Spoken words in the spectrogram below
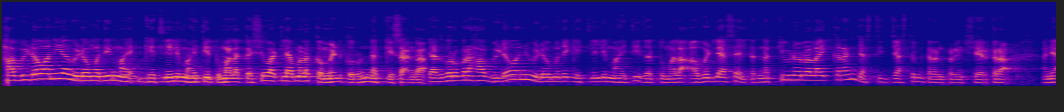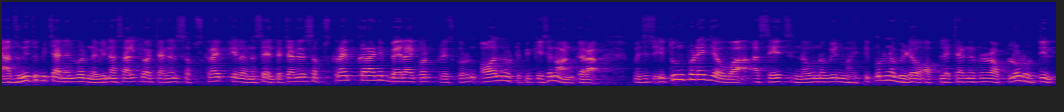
हा व्हिडिओ आणि या व्हिडिओमध्ये माहि घेतलेली माहिती तुम्हाला कशी वाटली आम्हाला कमेंट करून नक्की सांगा. त्याचबरोबर हा व्हिडिओ आणि व्हिडिओमध्ये घेतलेली माहिती जर तुम्हाला आवडली असेल तर नक्की व्हिडिओला लाईक करा आणि जास्तीत जास्त मित्रांपर्यंत शेअर करा. आणि अजूनही तुम्ही चॅनलवर नवीन असाल किंवा चॅनल सबस्क्राईब केलं नसेल तर चॅनल सबस्क्राईब करा आणि बेल आयकॉन प्रेस करून ऑल नोटिफिकेशन ऑन करा. म्हणजेच इथून पुढे जेव्हा असेच नवनवीन माहितीपूर्ण व्हिडिओ आपल्या चॅनलवर अपलोड होतील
